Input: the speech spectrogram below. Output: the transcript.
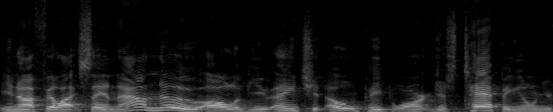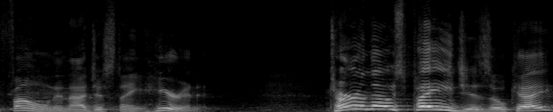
You know, I feel like saying, now I know all of you ancient old people aren't just tapping on your phone and I just ain't hearing it. Turn those pages, okay?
